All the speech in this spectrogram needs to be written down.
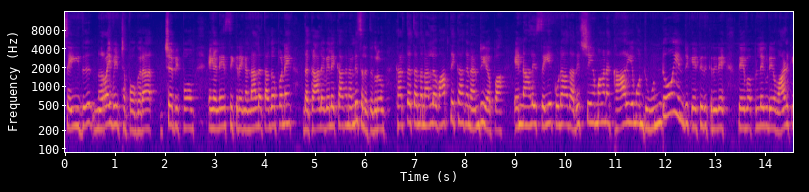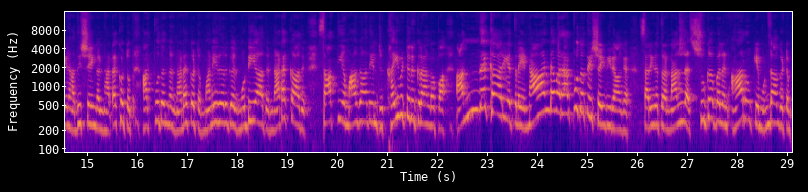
செய்து நிறைவேற்ற போகிறார். உச்சபிப்போம் எங்கள் நேசிக்கிற எங்கள் நல்ல தகப்பனே இந்த காலை வேலைக்காக நன்றி செலுத்துகிறோம். கர்த்தர் தந்த நல்ல வார்த்தைக்காக நன்றி அப்பா. என்னாலே செய்யக்கூடாத அதிசயமான காரியம் ஒன்று உண்டோ என்று கேட்டிருக்கிறீரே. தேவ பிள்ளைகளுடைய வாழ்க்கையில் அதிசயங்கள் நடக்கட்டும். அற்புதங்கள் நடக்கட்டும். மனிதர்கள் முடியாது நடக்காது சாத்தியமாகாது என்று கைவிட்டிருக்கிறாங்கப்பா அந்த காரியத்தில் நாண்டவர் அற்புதத்தை செய்வீராக. சரீரத்தில் நல்ல சுகபலன் ஆரோக்கியம் உண்டாகட்டும்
